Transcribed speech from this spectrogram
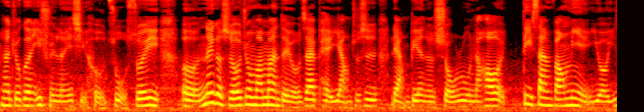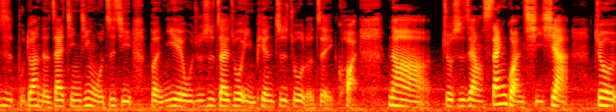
那就跟一群人一起合作，所以呃那个时候就慢慢的有在培养，就是两边的收入，然后第三方面有一直不断的在精进我自己本业，我就是在做影片制作的这一块，那就是这样三管齐下，就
